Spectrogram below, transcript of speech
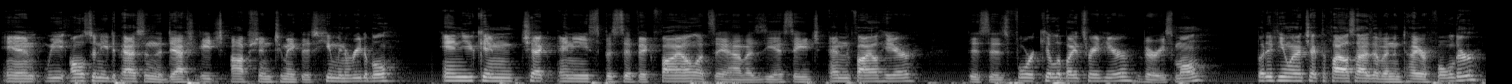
And we also need to pass in the dash h option to make this human readable. And you can check any specific file. Let's say I have a zshn file here. This is 4 kilobytes right here, very small. But if you want to check the file size of an entire folder,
